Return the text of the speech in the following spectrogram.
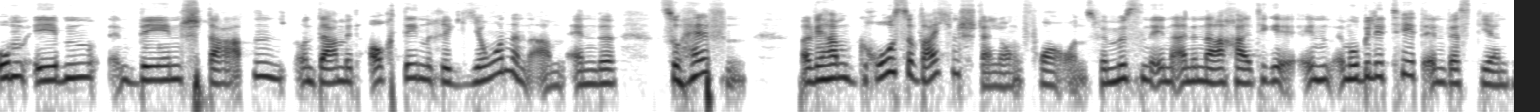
um eben den Staaten und damit auch den Regionen am Ende zu helfen weil wir haben große Weichenstellungen vor uns. Wir müssen in eine nachhaltige in Mobilität investieren,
